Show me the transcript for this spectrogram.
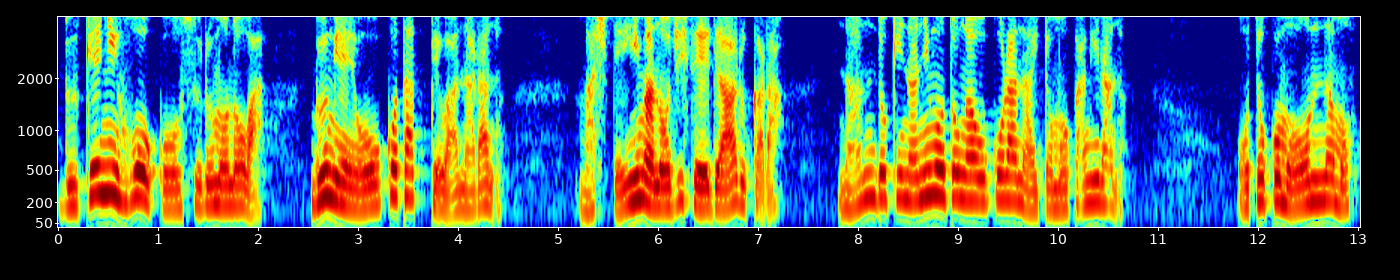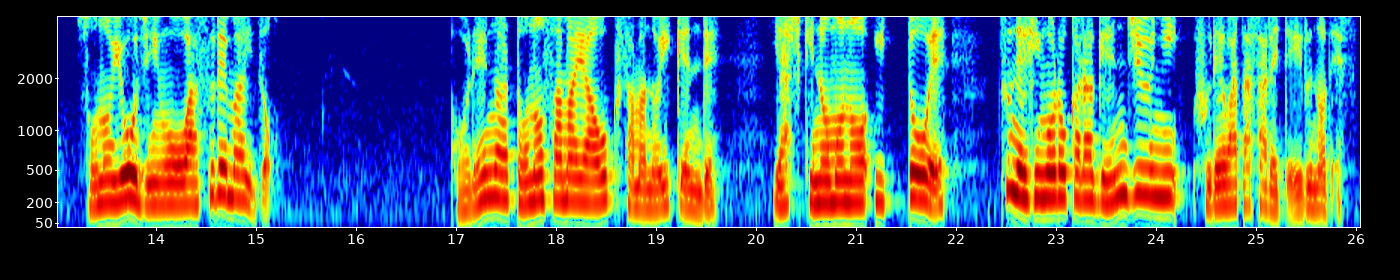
武家に奉公する者は武芸を怠ってはならぬ。まして今の時世であるから、何時何事が起こらないとも限らぬ。男も女もその用心を忘れまいぞ。これが殿様や奥様の意見で、屋敷の者一等へ常日頃から厳重に触れ渡されているのです。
